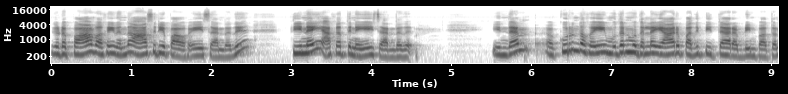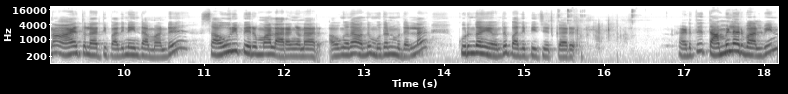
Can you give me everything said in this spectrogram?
இதோட பாவகை வந்து ஆசிரிய பாவகையை சார்ந்தது திணை அகத்திணையை சார்ந்தது. இந்த குறுந்தொகையை முதன் முதல்ல யார் பதிப்பித்தார் அப்படின்னு பார்த்தோன்னா ஆயிரத்தி தொள்ளாயிரத்தி பதினைந்தாம் ஆண்டு சௌரி பெருமாள் அரங்கனார். அவங்க தான் வந்து முதன் முதல்ல குறுந்தொகையை வந்து பதிப்பிச்சிருக்காரு. அடுத்து தமிழர் வாழ்வின்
